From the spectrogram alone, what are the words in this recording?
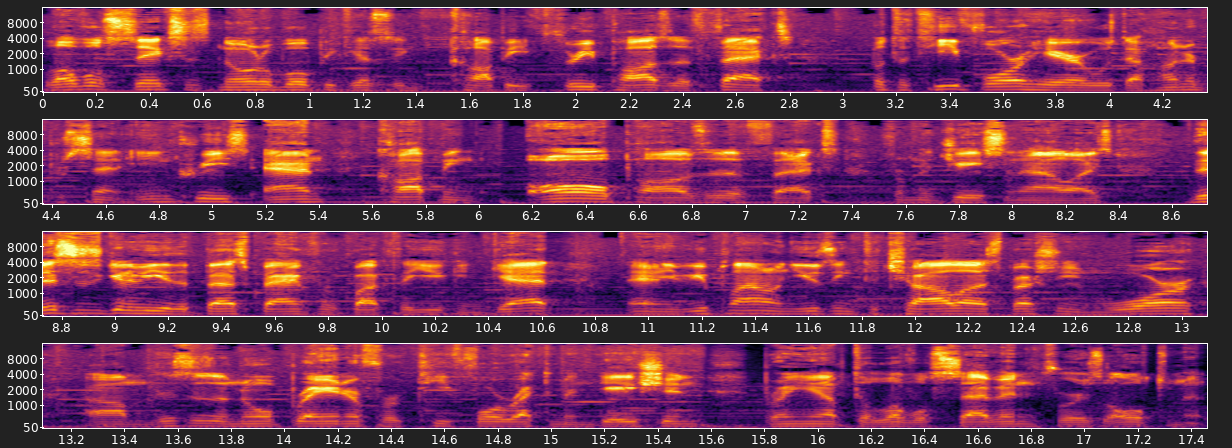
Level 6 is notable because it can copy three positive effects but the T4 here with 100% increase and copying all positive effects from the adjacent allies. This is going to be the best bang for buck that you can get. And if you plan on using T'Challa, especially in war, um, this is a no-brainer for T4 recommendation, bringing up to level 7 for his ultimate.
